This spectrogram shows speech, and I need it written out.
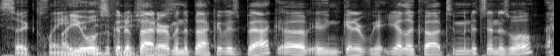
he's so clean. Are you also going to batter him in the back of his back? Uh, and get a yellow card two minutes in as well.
